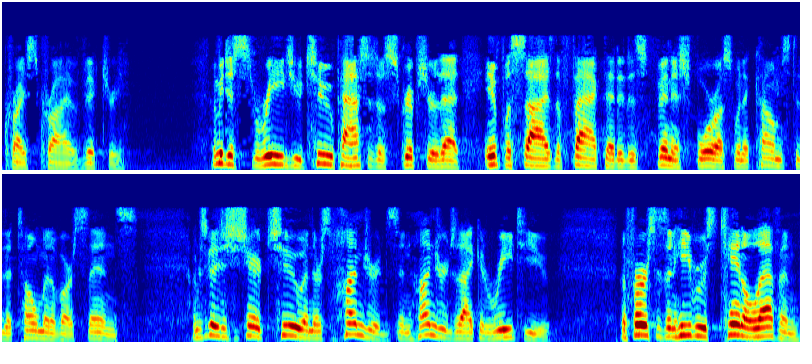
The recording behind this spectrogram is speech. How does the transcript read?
Christ's cry of victory. Let me just read you two passages of Scripture that emphasize the fact that it is finished for us when it comes to the atonement of our sins. I'm just going to just share two, and there's hundreds and hundreds that I could read to you. The first is in Hebrews 10:11.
